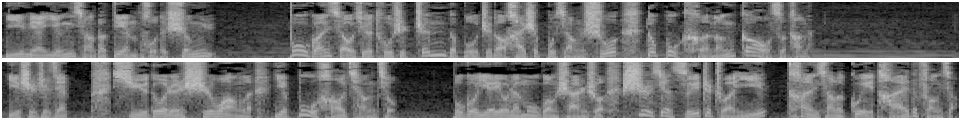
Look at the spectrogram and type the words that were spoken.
以免影响到店铺的声誉。不管小学徒是真的不知道还是不想说，都不可能告诉他们。一时之间，许多人失望了，也不好强求。不过也有人目光闪烁，视线随着转移看向了柜台的方向。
